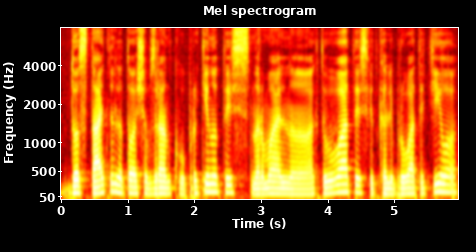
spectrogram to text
достатньо для того, щоб зранку прокинутись, нормально активуватись, відкалібрувати тіло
